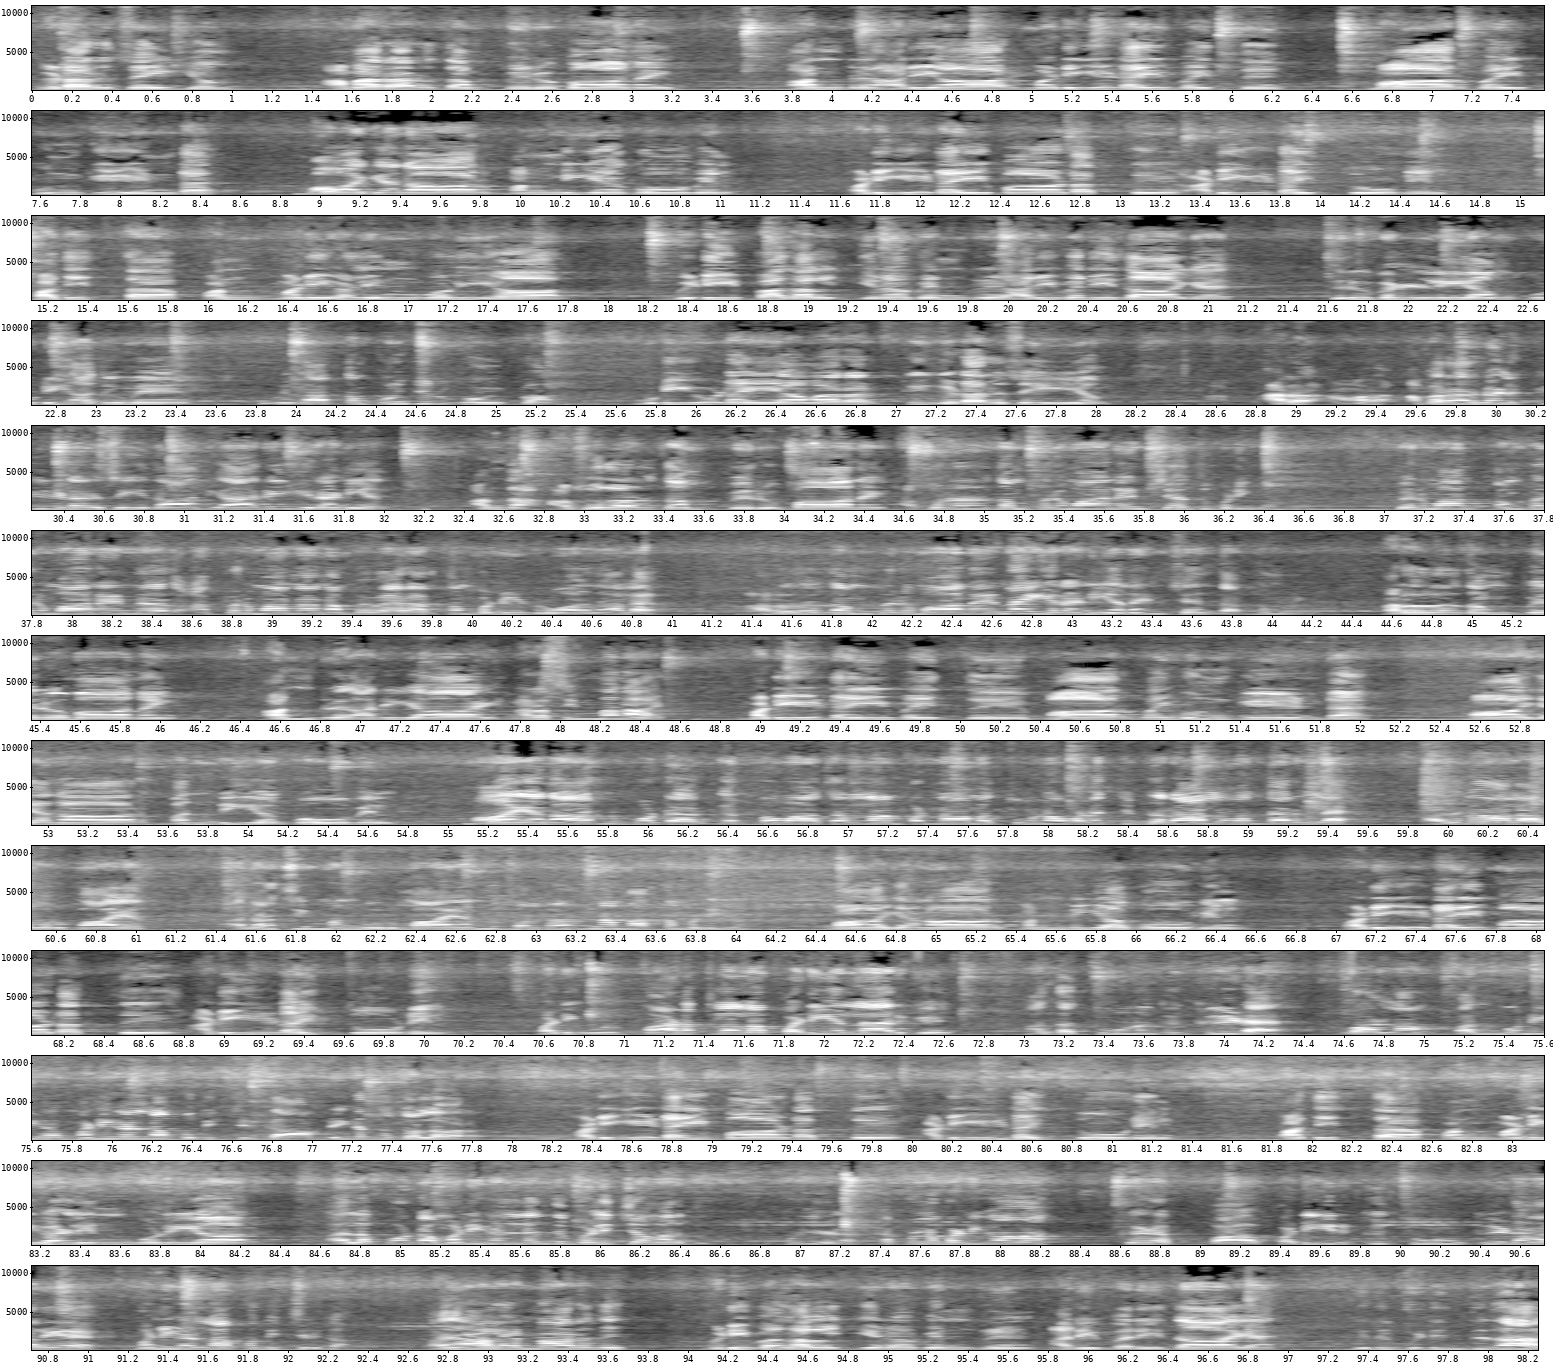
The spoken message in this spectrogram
இடர் செய்யும் அமரர் தம் பெருமானை அன்று அரியார் மடியிடை வைத்து மார்பை புன்கிண்ட மாயனார் மன்னிய கோவில் படியிடை பாடத்து அடியிடை தூணில் பதித்த பன்மணிகளின் ஒளியால் விடிபகல் இரவென்று அறிவரிதாய திருவள்ளியங்குடி அதுமே. உங்களுக்கு அர்த்தம் புரிஞ்சிருக்கும் இப்போ. முடியுடை அமரர்க்கு இடர் செய்யும். அர அமரர்களுக்கு இடர் செய்தான் யாரு இரணியன். அந்த அசுரர்தம் பெருமானை அசுரர்தம் பெருமானைன்னு சேர்த்து பிடிக்கும் பெருமான் தம் பெருமானேன்னு பெருமானை நம்ம வேறு அர்த்தம் பண்ணிடுறோம் அதனால் அரதம் பெருமானேன்னா இரணியனைன்னு சேர்ந்து அர்த்தம் பண்ணி அரதம் பெருமானை அன்று அறியாய் நரசிம்மனாய் மடியிடை வைத்து மார்பை முன்கீண்ட மாயனார் மன்றிய கோவில். மாயனார்னு போட்டார். கர்ப்பவாசம்லாம் பண்ணாமல் தூணை உடைச்சி டரால் வந்தார் இல்லை அதனால் அவர் மாயன். நரசிம்மன் ஒரு மாயன்னு சொல்கிறாருன்னு நம்ம அர்த்தம் பண்ணிக்கலாம் மாயனார் மன்னிய கோவில். படியிடை மாடத்து அடியிடை தூணில். படி மாடத்துலலாம் படியெல்லாம் இருக்குது அந்த தூணுக்கு கீழே இவாள்லாம் பன்முனிக மணிகள்லாம் புதிச்சிருக்கா அப்படிங்கிறத சொல்ல வர படியிடை மாடத்து அடியிடை தூணில் பதித்த பன் மணிகளின் ஒளியார் அதில் போட்ட மணிகள்லேருந்து வெளிச்சம் வருது. புரிஞ்சுல கற்பனை பண்ணிக்கோங்க கீழே ப படி இருக்குது தூண் கீழே நிறைய மணிகள்லாம் பதிச்சிருக்கான் அதனால் என்ன ஆறுது? விடிபகல் இரவென்று அறிவரிதாய இது விடிந்துதா?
